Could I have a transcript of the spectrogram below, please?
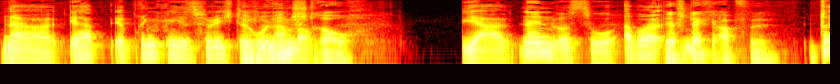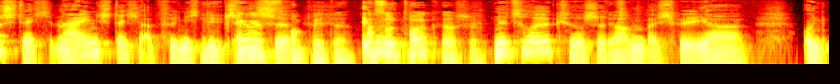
Na, ihr, habt, ihr bringt mich jetzt völlig durcheinander. Heroinstrauch. Ja, nennen wir es so. Aber Der Stechapfel. Der Stech, nein, Stechapfel nicht. Eine Kirsche. Achso, Tollkirsche. Eine Tollkirsche Ja. zum Beispiel, ja. Und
